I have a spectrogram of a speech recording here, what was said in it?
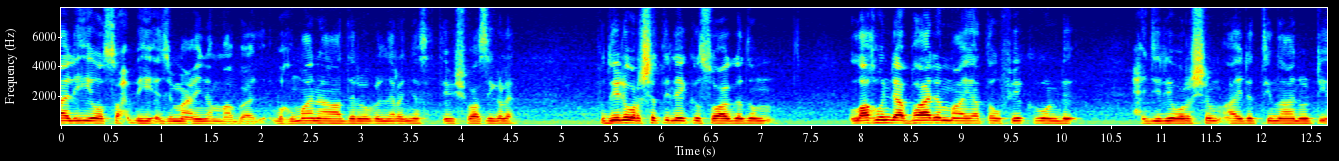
ആലിഹി വസഹബിഹി അജ്മഈൻ അമ്മാബാദ് ബഹുമാന ആദരവുകൾ നിറഞ്ഞ സത്യവിശ്വാസികളെ പുതിയൊരു വർഷത്തിലേക്ക് സ്വാഗതം. അള്ളാഹുവിന്റെ അപാരമായ തൗഫീഖ് കൊണ്ട് ഹജിരി വർഷം ആയിരത്തി നാനൂറ്റി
